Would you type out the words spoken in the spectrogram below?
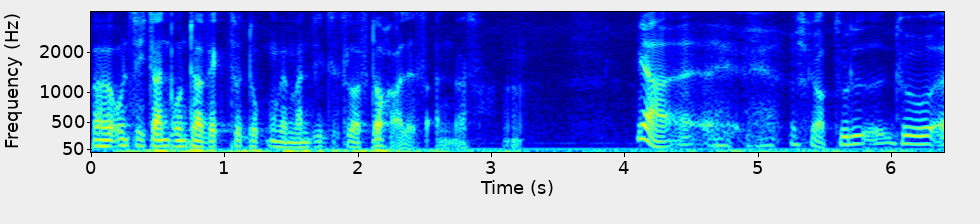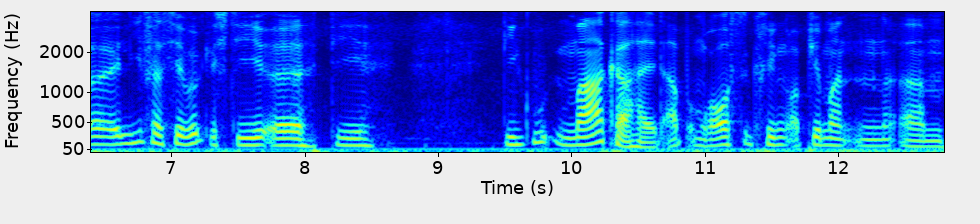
äh, und sich dann drunter wegzuducken, wenn man sieht, es läuft doch alles anders. Ja. Ja, äh, ich glaube, du, du äh, lieferst hier wirklich die, äh, die, die guten Marker halt ab, um rauszukriegen, ob jemand ein, ähm,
